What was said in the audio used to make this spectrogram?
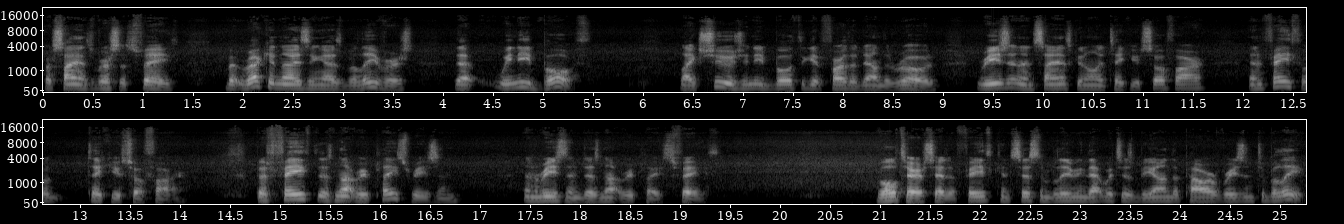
or science versus faith, but recognizing as believers that we need both. Like shoes, you need both to get farther down the road. Reason and science can only take you so far, and faith will take you so far. But faith does not replace reason, and reason does not replace faith. Voltaire said that faith consists in believing that which is beyond the power of reason to believe.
